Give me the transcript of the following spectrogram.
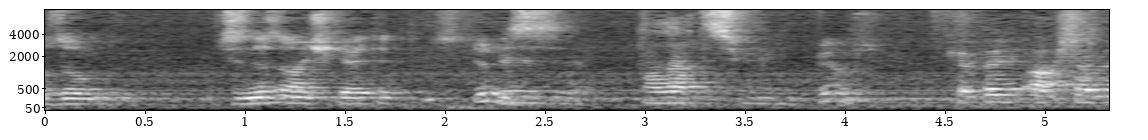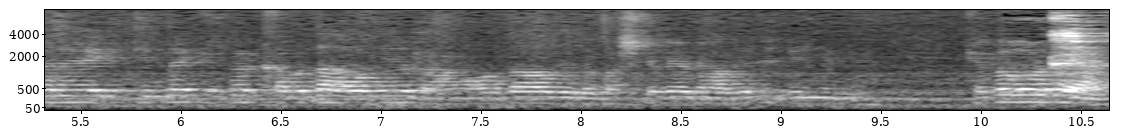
O zaman siz ne zaman şikayet ettiniz? Dün mü? Biz pazartesi günü gittik. Biliyor musun? Köpek akşam ben eve gittiğimde köpek kapıda havlıyordu ama orada havlıyordu. Başka bir yerde havlıyordu bilmiyorum. Köpek orada yani.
